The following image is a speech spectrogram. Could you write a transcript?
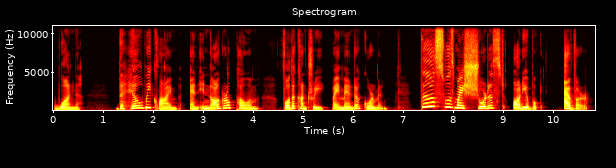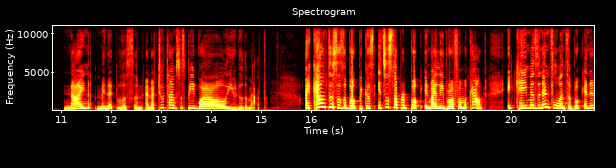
1. The Hill We Climb, an inaugural poem for the country by Amanda Gorman. This was my shortest audiobook ever. Nine minute listen, and at two times the speed, well, you do the math. I count this as a book because it's a separate book in my Libro.fm account. It came as an influencer book and it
